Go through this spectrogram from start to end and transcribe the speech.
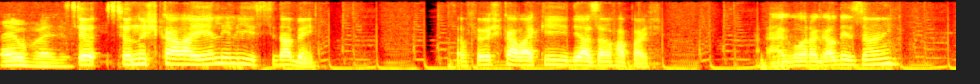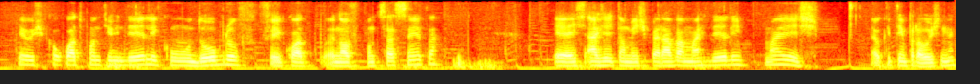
céu, velho. Se eu, se eu não escalar ele, ele se dá bem. Só foi eu escalar aqui de azar o rapaz. Agora Galdesani, eu escolhi 4 pontinhos dele com o dobro, fez 9.60. É, a gente também esperava mais dele, mas é o que tem para hoje, né?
